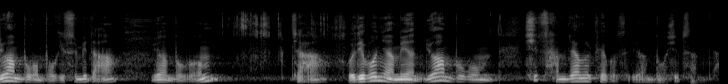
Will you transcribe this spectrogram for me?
요한복음 보겠습니다. 요한복음. 자, 어디 보냐면 요한복음 13장을 펴보세요. 요한복음 13장.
